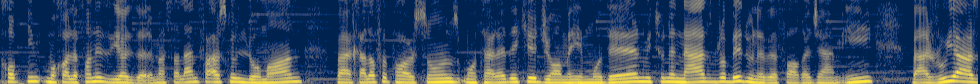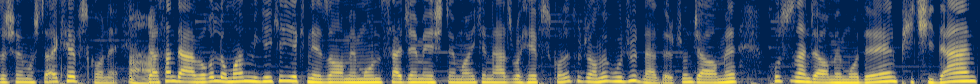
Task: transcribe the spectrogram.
خب این مخالفان زیادی داره. مثلا فرض کنید لومان برخلاف پارسونز معتقده که جامعه مدرن می‌تونه نظم رو بدون وفاق جمعی بر روی ارزش مشترک حفظ کنه. یا اصلا در واقع لومان میگه که یک نظام منسجم اجتماعی که نظم رو حفظ کنه تو جامعه وجود نداره چون جامعه خصوصا جامعه مدرن پیچیدن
